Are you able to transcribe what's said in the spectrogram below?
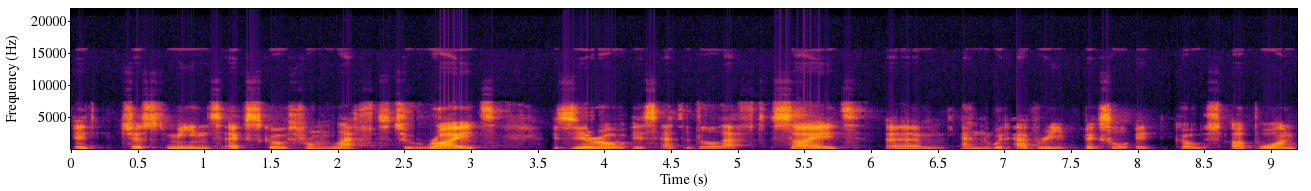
it just means x goes from left to right, 0 is at the left side, um, and with every pixel it goes up one.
